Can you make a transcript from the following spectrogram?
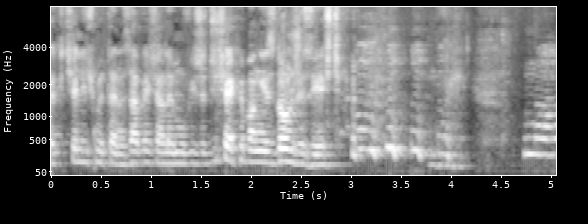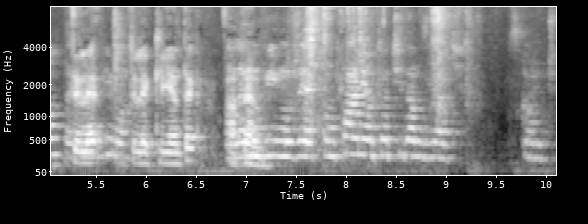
e, chcieliśmy ten zawieźć, ale mówi, że dzisiaj chyba nie zdąży zjeść. No, tak Tyle, mówiło. tyle klientek. A Ale ten. mówi mu, że jak tą panią, to ci dam znać. Skończy.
